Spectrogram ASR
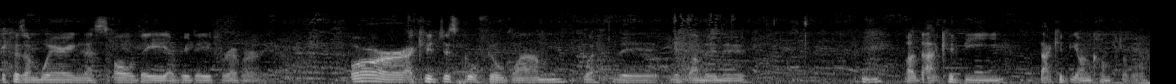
because I'm wearing this all day, every day, forever. Or I could just go full glam with the the glamumu. But that could be that could be uncomfortable.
